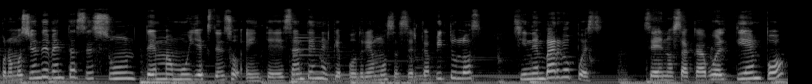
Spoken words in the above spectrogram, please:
promoción de ventas es un tema muy extenso e interesante en el que podríamos hacer capítulos. Sin embargo, pues se nos acabó el tiempo.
